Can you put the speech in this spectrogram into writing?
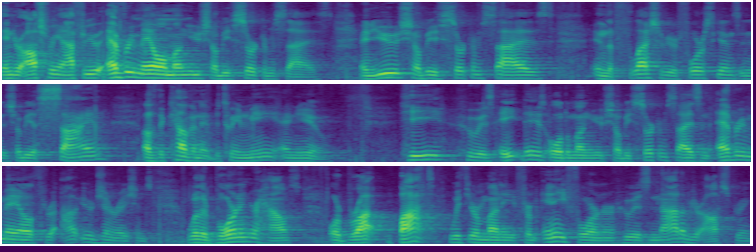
and your offspring after you, every male among you shall be circumcised, and you shall be circumcised in the flesh of your foreskins, and it shall be a sign of the covenant between me and you. He who is eight days old among you shall be circumcised, and every male throughout your generations, whether born in your house or brought, bought with your money from any foreigner who is not of your offspring,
